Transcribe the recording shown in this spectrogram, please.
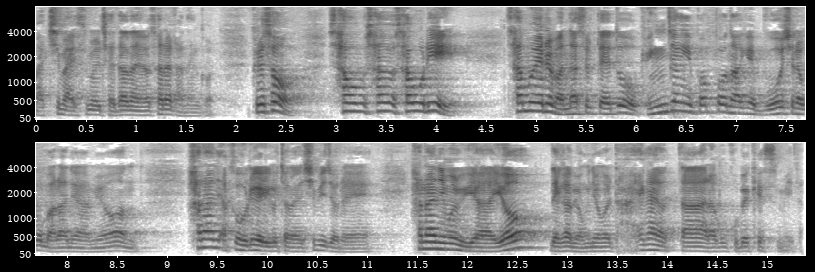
마치 말씀을 재단하여 살아가는 것. 그래서 사울, 사울이 사무엘을 만났을 때도 굉장히 뻔뻔하게 무엇이라고 말하냐 하면 하나님 아까 우리가 읽었잖아요 12절에 하나님을 위하여 내가 명령을 다 행하였다라고 고백했습니다.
